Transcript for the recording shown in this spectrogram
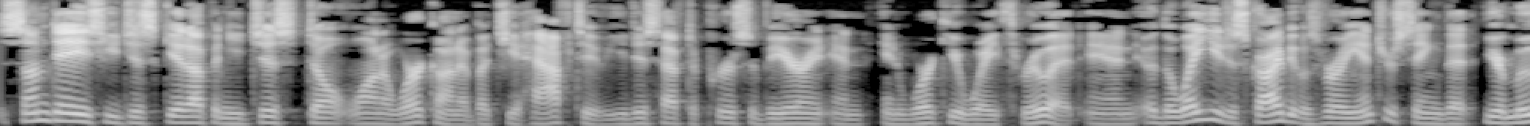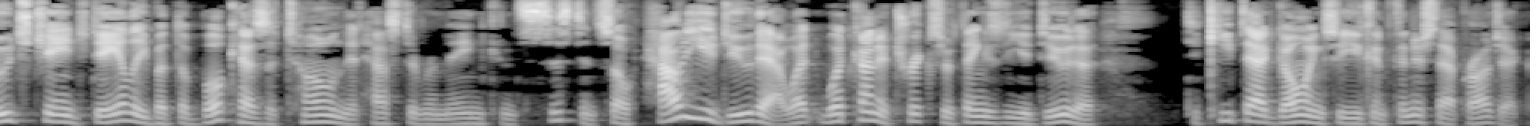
some days you just get up and you just don't want to work on it, but you have to. You just have to persevere and, and work your way through it. And the way you described it was very interesting that your moods change daily, but the book has a tone that has to remain consistent. So how do you do that? What, what kind of tricks or things do you do to, to keep that going so you can finish that project?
